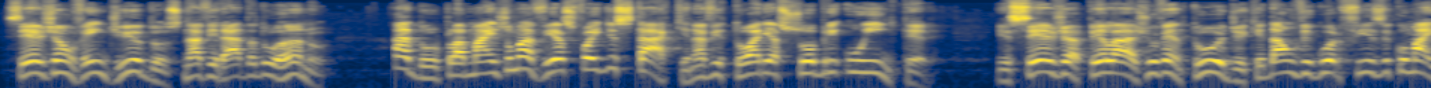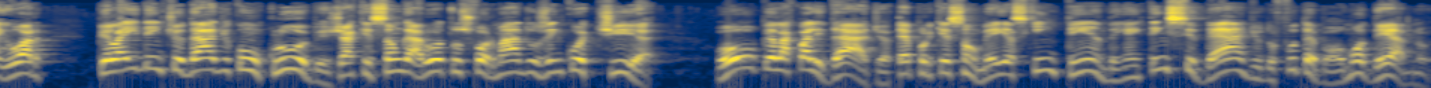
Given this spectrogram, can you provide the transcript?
sejam vendidos na virada do ano. A dupla mais uma vez foi destaque na vitória sobre o Inter. E seja pela juventude que dá um vigor físico maior pela identidade com o clube, já que são garotos formados em Cotia, ou pela qualidade, até porque são meias que entendem a intensidade do futebol moderno.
